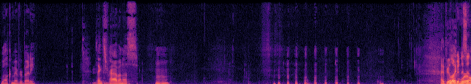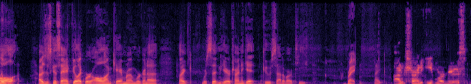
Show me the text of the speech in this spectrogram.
Welcome, everybody. Thanks for having us. Mm-hmm. I feel Logan like we're in the- all. I was just gonna say, I feel like we're all on camera and we're gonna like we're sitting here trying to get goose out of our teeth. Right. Like I'm trying to eat more goose.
